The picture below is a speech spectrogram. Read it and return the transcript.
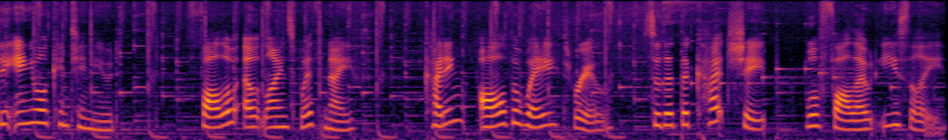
The annual continued, follow outlines with knife, cutting all the way through so that the cut shape will fall out easily.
